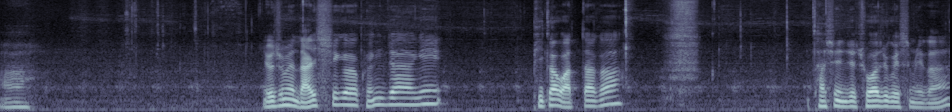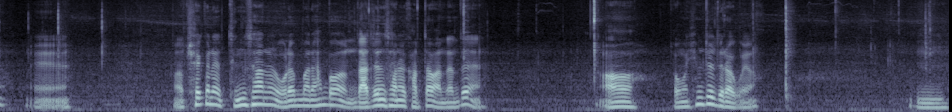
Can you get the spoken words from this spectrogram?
아. 요즘에 날씨가 굉장히 비가 왔다가 다시 이제 좋아지고 있습니다. 예. 아, 최근에 등산을 오랜만에 한번 낮은 산을 갔다 왔는데, 아, 너무 힘들더라고요. 음.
